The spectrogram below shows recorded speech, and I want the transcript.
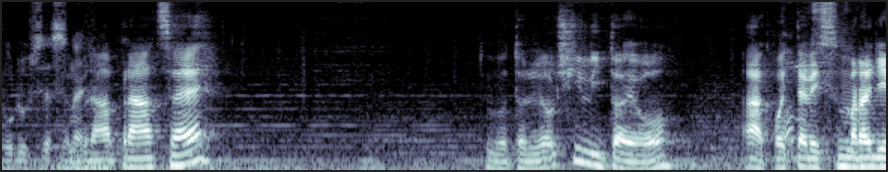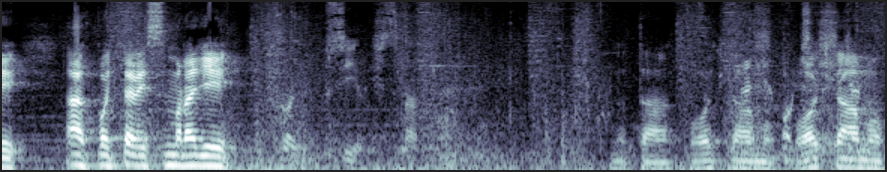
Budu se snažit. Dobrá práce. Tu bylo to další líta, jo? Tak, pojďte vy smradi. Tak, pojďte vy smradi. To je příliš snadné. No tak, pojď kámo, pojď kámo.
